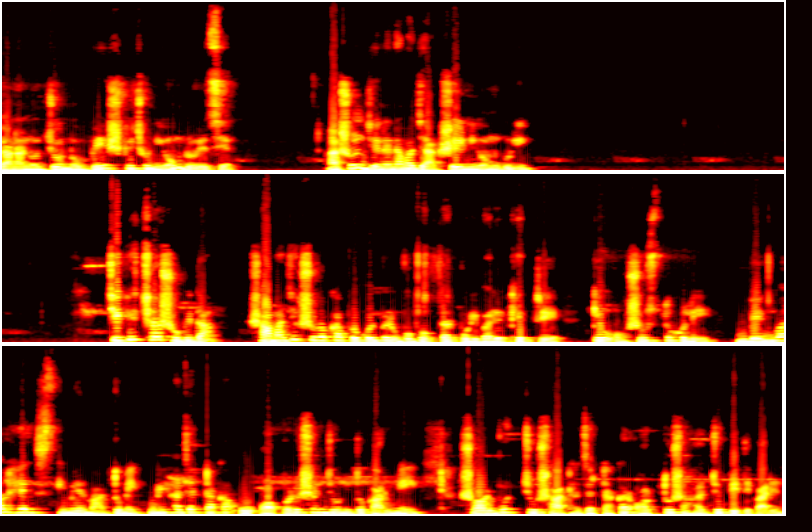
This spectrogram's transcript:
জানানোর জন্য বেশ কিছু নিয়ম রয়েছে। আসুন জেনে নেওয়া যাক সেই নিয়মগুলি। চিকিৎসা সুবিধা, সামাজিক সুরক্ষা প্রকল্পের উপভোক্তার পরিবারের ক্ষেত্রে কেউ অসুস্থ হলে বেঙ্গল হেলথ স্কিমের মাধ্যমে কুড়ি হাজার টাকা ও অপারেশন জনিত কারণে সর্বোচ্চ ষাট হাজার টাকার অর্থ সাহায্য পেতে পারেন।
